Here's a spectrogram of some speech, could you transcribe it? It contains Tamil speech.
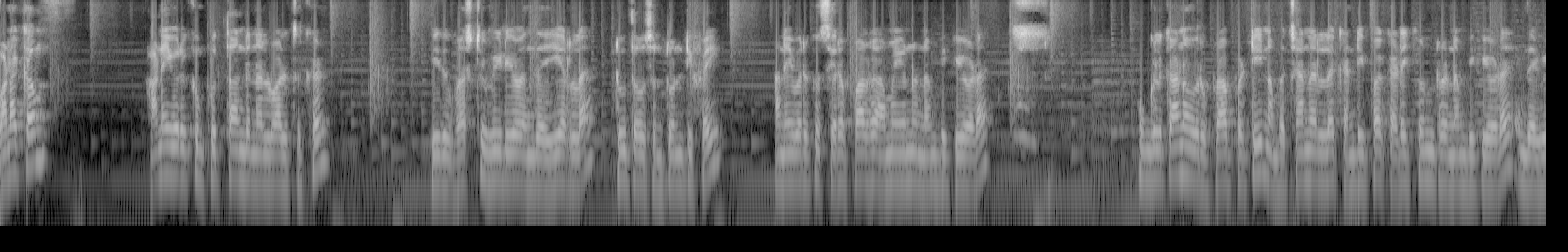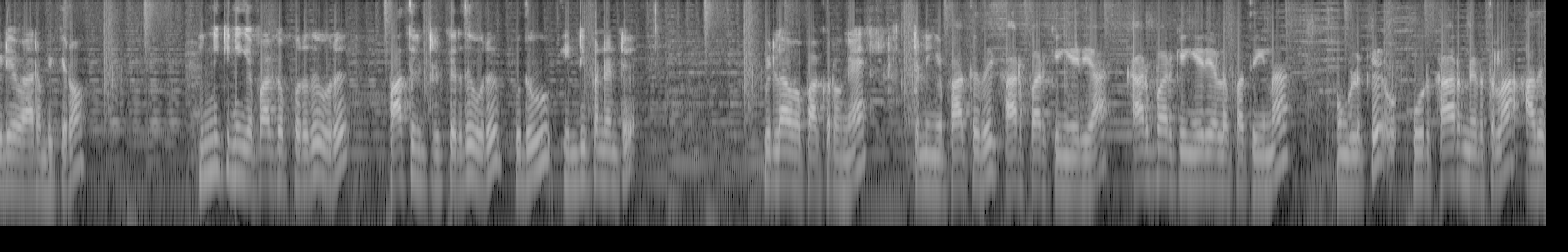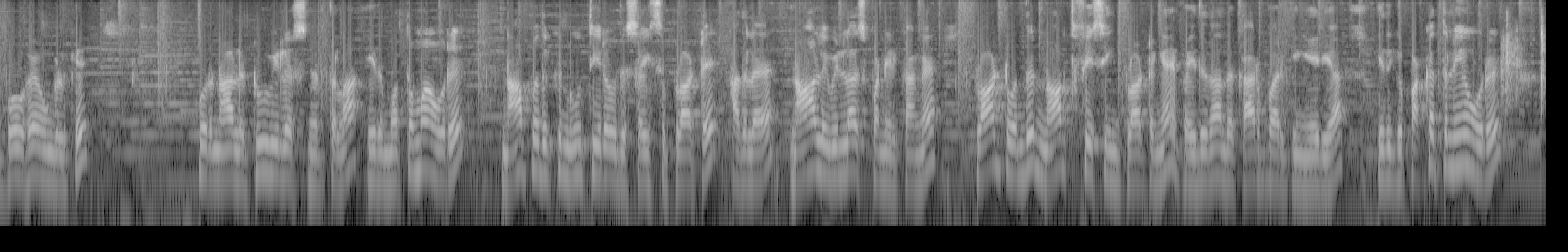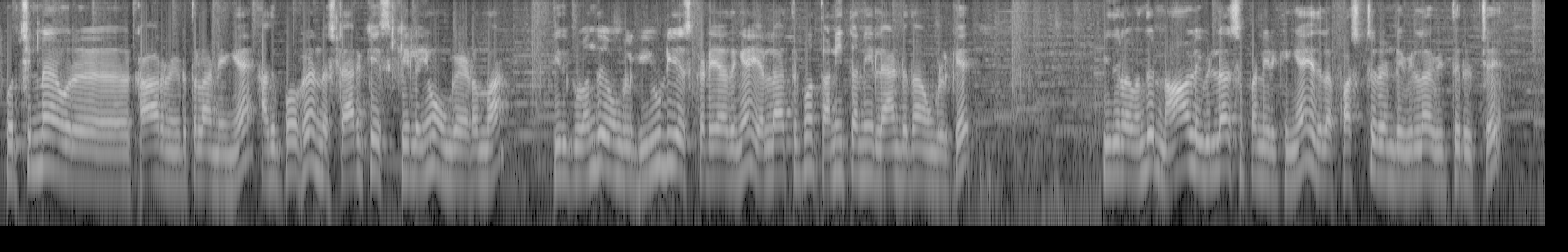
வணக்கம். அனைவருக்கும் புத்தாண்டு நல்வாழ்த்துக்கள். இது ஃபஸ்ட்டு வீடியோ இந்த இயரில் டூ தௌசண்ட் டுவெண்ட்டி ஃபைவ் அனைவருக்கும் சிறப்பாக அமையும்னு நம்பிக்கையோட உங்களுக்கான ஒரு ப்ராப்பர்ட்டி நம்ம சேனலில் கண்டிப்பாக கிடைக்குன்ற நம்பிக்கையோட இந்த வீடியோவை ஆரம்பிக்கிறோம். இன்றைக்கி நீங்கள் பார்க்க போகிறது ஒரு பார்த்துக்கிட்டு இருக்கிறது ஒரு புது இண்டிபெண்ட்டு வில்லாவை பார்க்குறோங்க. இப்போ நீங்கள் பார்த்தது car parking area car parking ஏரியாவில் பார்த்தீங்கன்னா உங்களுக்கு ஒரு கார் நிறுத்தலாம். அது போக உங்களுக்கு ஒரு நாலு டூ வீலர்ஸ் நிறுத்தலாம். இது மொத்தமாக ஒரு நாற்பதுக்கு நூற்றி இருபது சைஸ் பிளாட்டு அதில் நாலு வில்லாஸ் பண்ணியிருக்காங்க பிளாட் வந்து நார்த் ஃபேஸிங் பிளாட்டுங்க இப்போ இதுதான் அந்த கார் பார்க்கிங் ஏரியா இதுக்கு பக்கத்துலேயும் ஒரு ஒரு சின்ன ஒரு கார் நிறுத்தலாம் நீங்கள் அது போக இந்த ஸ்டேர்கேஸ் கீழேயும் உங்கள் இடம் தான். இதுக்கு வந்து உங்களுக்கு யூடிஎஸ் கிடையாதுங்க. எல்லாத்துக்கும் தனித்தனி லேண்டு தான் உங்களுக்கு. இதில் வந்து நாலு வில்லாஸ் பண்ணியிருக்கீங்க. இதில் ஃபஸ்ட்டு ரெண்டு வில்லா விற்றுருச்சு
